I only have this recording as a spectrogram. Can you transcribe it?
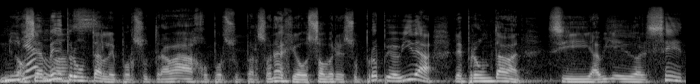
Mirá o sea, en vez de preguntarle por su trabajo, por su personaje o sobre su propia vida, les preguntaban si había ido al set,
